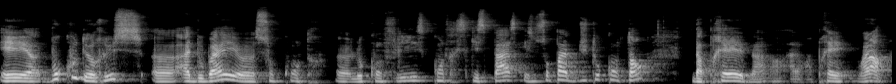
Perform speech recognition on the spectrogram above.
et euh, beaucoup de Russes euh, à Dubaï euh, sont contre le conflit, contre ce qui se passe, et ne sont pas du tout contents d'après, ben, alors après, voilà,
